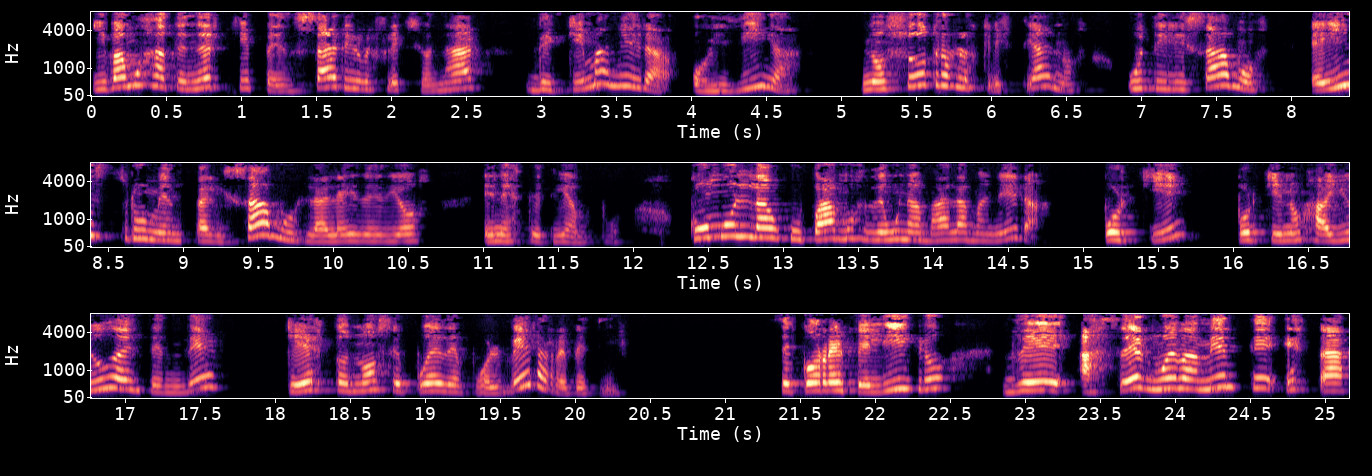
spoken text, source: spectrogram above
y vamos a tener que pensar y reflexionar de qué manera hoy día nosotros los cristianos utilizamos e instrumentalizamos la ley de Dios en este tiempo. ¿Cómo la ocupamos de una mala manera? ¿Por qué? Porque nos ayuda a entender que esto no se puede volver a repetir. Se corre el peligro de hacer nuevamente esta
